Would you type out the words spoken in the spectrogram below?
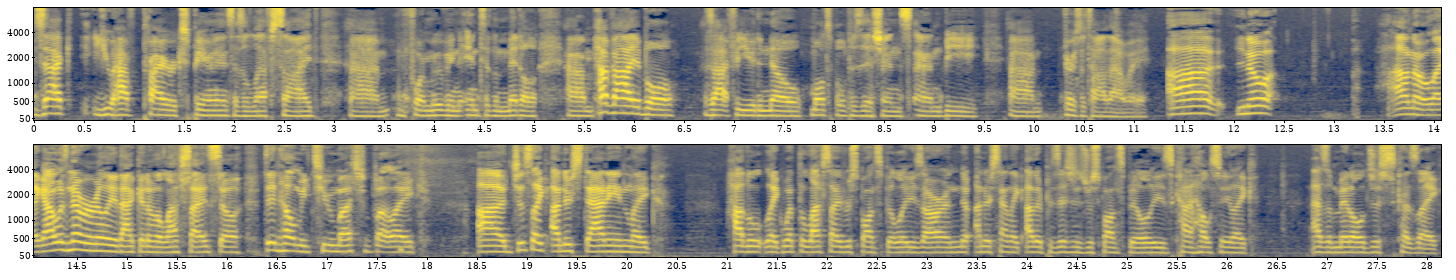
Zach, you have prior experience as a left side um, before moving into the middle. Um, how valuable is that for you to know multiple positions and be um, versatile that way? Uh, you know, I don't know. Like, I was never really that good of a left side, so it didn't help me too much. But like, uh, just like understanding like how the like what the left side responsibilities are and understand like other positions responsibilities kind of helps me like as a middle, just because like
